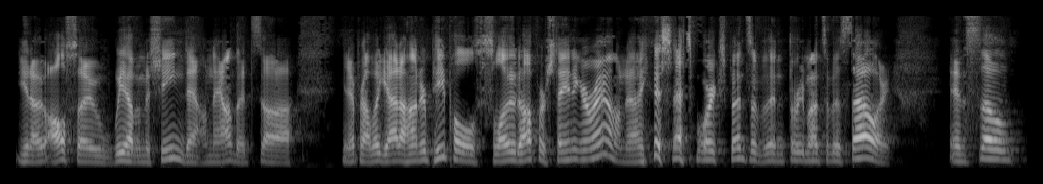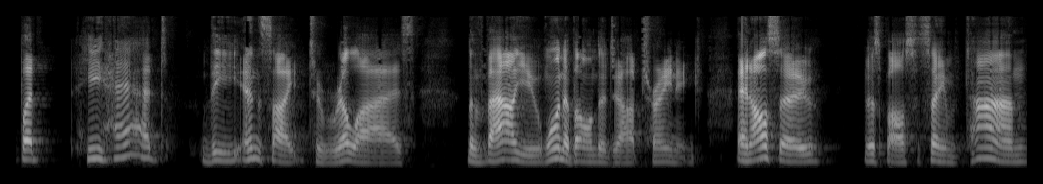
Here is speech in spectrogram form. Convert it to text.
you know, also we have a machine down now that's, uh, you know, probably got hundred people slowed up or standing around. I guess that's more expensive than three months of his salary. And so, but he had the insight to realize the value, one of on-the-job training, and also this boss at the same time.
